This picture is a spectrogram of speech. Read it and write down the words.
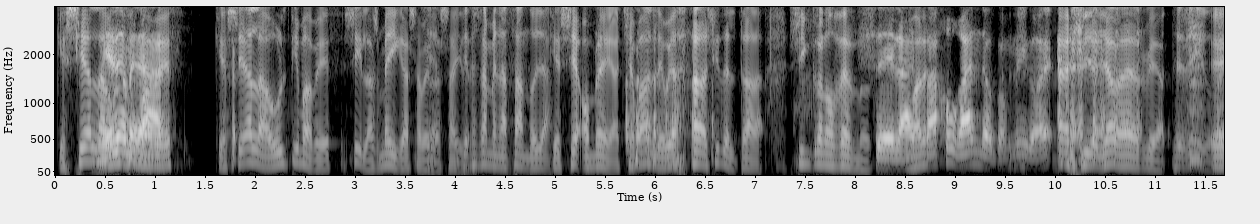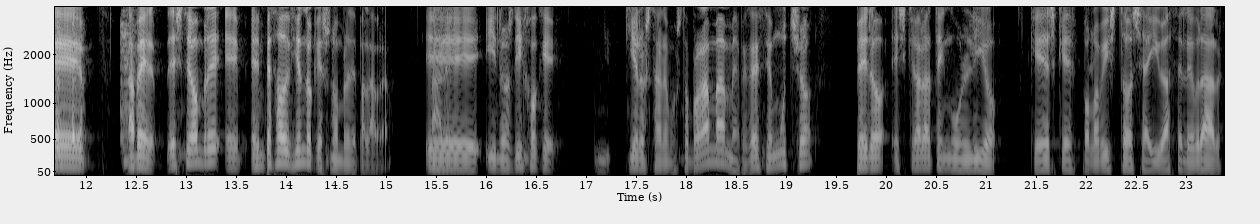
Que sea la última vez que sea la última vez. Sí, las meigas, a ver las ailas. Empiezas amenazando ya. Que sea, hombre, a Chema le voy a dar así de entrada, sin conocernos. Se la está jugando conmigo, ¿eh? sí, ya ves, mira. Te digo. Eh, a ver, este hombre, eh, he empezado diciendo que es un hombre de palabra. Eh, y nos dijo que quiero estar en vuestro programa, me apetece mucho, pero es que ahora tengo un lío que es que por lo visto se iba a celebrar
